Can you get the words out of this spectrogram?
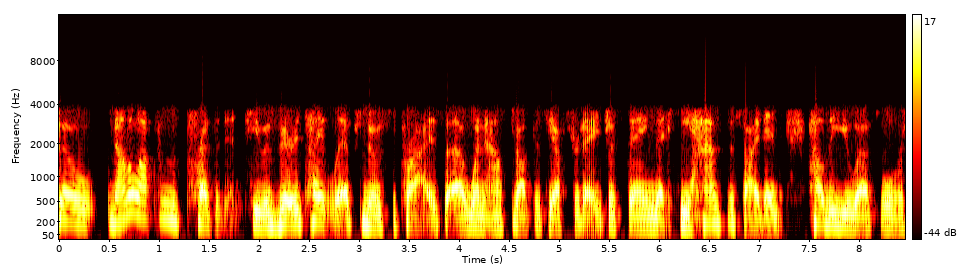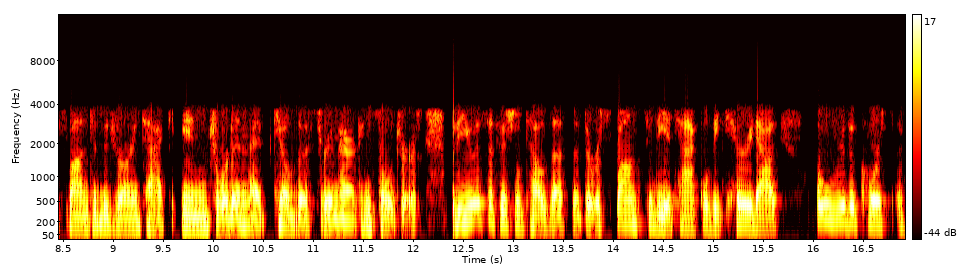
So, not a lot from the president. He was very tight lipped, no surprise, uh, when asked about this yesterday, just saying that he has decided how the U.S. will respond to the drone attack in Jordan that killed those three American soldiers. But a U.S. official tells us that the response to the attack will be carried out over the course of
